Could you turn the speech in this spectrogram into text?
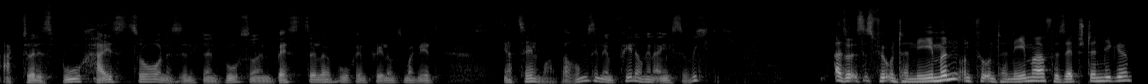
aktuelles Buch heißt so, und es ist ja nicht nur ein Buch, sondern ein Bestsellerbuch, Empfehlungsmagnet. Erzähl mal, warum sind Empfehlungen eigentlich so wichtig? Also es ist für Unternehmen und für Unternehmer, für Selbstständige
